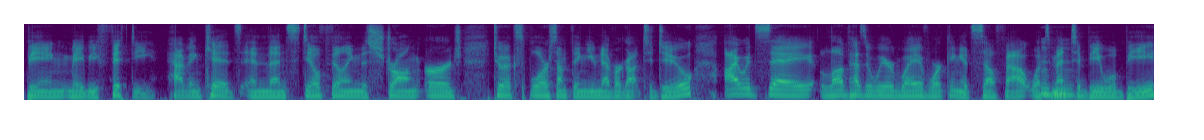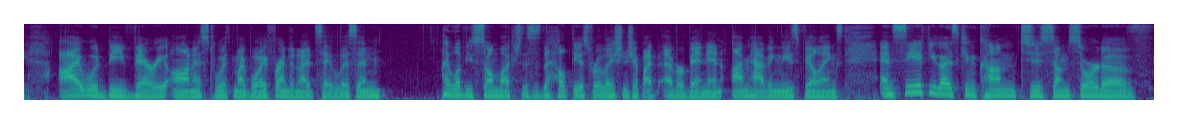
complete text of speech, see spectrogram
being maybe 50, having kids, and then still feeling this strong urge to explore something you never got to do. I would say love has a weird way of working itself out. What's meant to be will be. I would be very honest with my boyfriend and I'd say, listen, I love you so much. This is the healthiest relationship I've ever been in. I'm having these feelings. And see if you guys can come to some sort of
